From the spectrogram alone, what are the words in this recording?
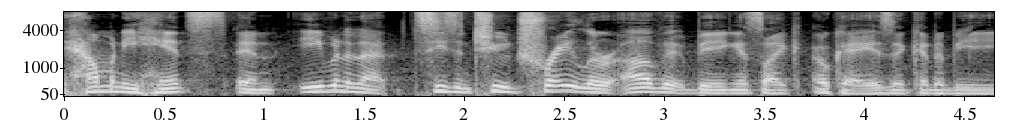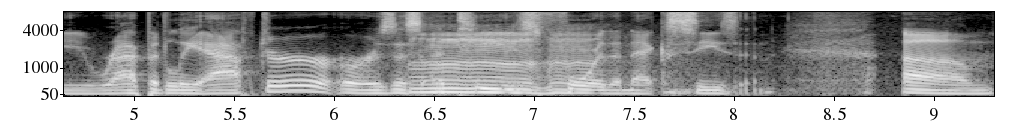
how many hints and even in that season 2 trailer of it being it's like okay, is it going to be rapidly after or is this a tease for the next season? Um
